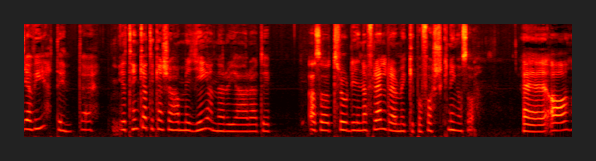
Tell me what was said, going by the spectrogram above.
Jag vet inte. Jag tänker att det kanske har med gener att göra. Typ. Alltså, tror dina föräldrar mycket på forskning och så? Eh, ja,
